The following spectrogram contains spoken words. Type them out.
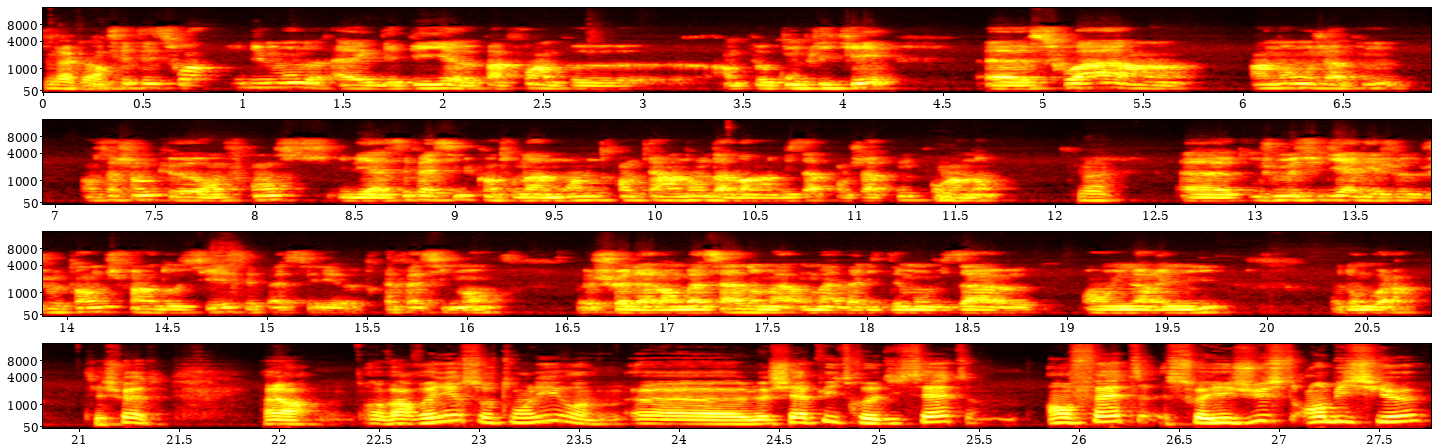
Donc, c'était soit du monde avec des pays euh, parfois un peu, un peu compliqués, euh, soit un, un, an au Japon, en sachant qu'en France, il est assez facile quand on a moins de 31 ans d'avoir un visa pour le Japon pour un an. Ouais. Euh, je me suis dit, allez, je, je, tente, je fais un dossier, c'est passé euh, très facilement. je suis allé à l'ambassade, on m'a validé mon visa en une heure et demie. donc voilà. C'est chouette. Alors, on va revenir sur ton livre, le chapitre 17. En fait, soyez juste ambitieux,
